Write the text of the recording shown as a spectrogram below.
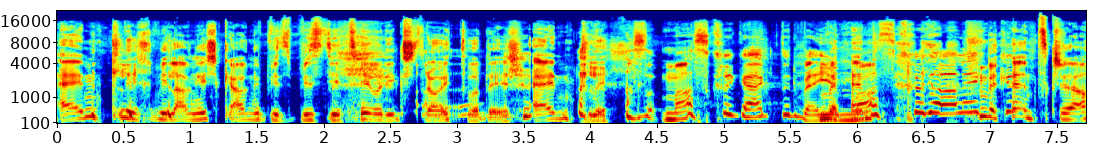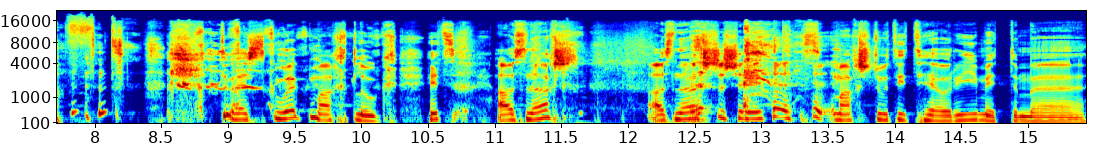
endlich, wie lange ist es gegangen, bis, bis die Theorie gestreut wurde? Ist? Endlich. Also, Maskengegner wollen Wir haben- Masken anlegen. Wir haben es geschafft. Du hast es gut gemacht, Luke. Jetzt, als, nächstes, als nächster Schritt machst du die Theorie mit dem, äh,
